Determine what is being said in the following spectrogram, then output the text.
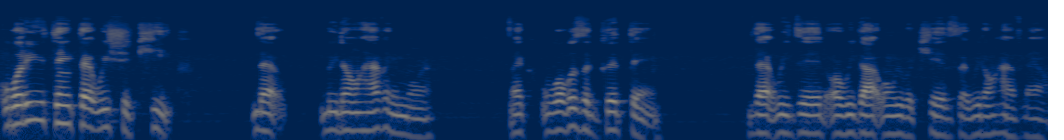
what do you think that we should keep that we don't have anymore? Like, what was a good thing that we did or we got when we were kids that we don't have now?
